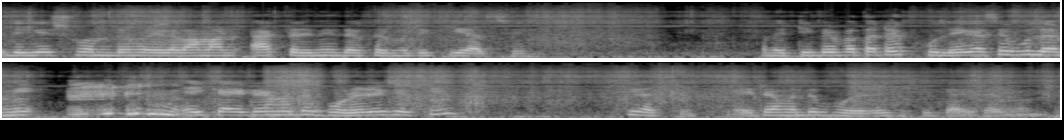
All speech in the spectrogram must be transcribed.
এদিকে সন্ধে হয়ে গেল। আমার একটা জিনিস দেখার মধ্যে কি আছে? মানে টিপের পাতাটা খুলে গেছে বলে আমি এই ক্যারিটার মধ্যে ভরে রেখেছি। ঠিক আছে? এইটার মধ্যে ভরে রেখেছি ক্যারিটার মধ্যে।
